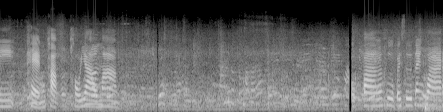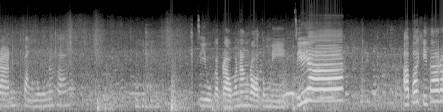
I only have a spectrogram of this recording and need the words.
นี้แผงผักเขายาวมากปลาก็คือไปซื้อแตงกวาร้านฝั่งนู้นนะคะ จิวกับเราก็นั่งรอตรงนี้ จิวยาอาปาคิตาโร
